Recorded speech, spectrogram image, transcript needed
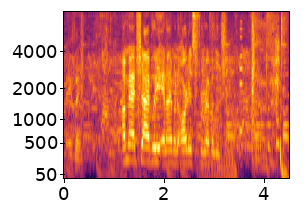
Amazing. I'm Matt Shively, and I'm an artist for Revolution.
